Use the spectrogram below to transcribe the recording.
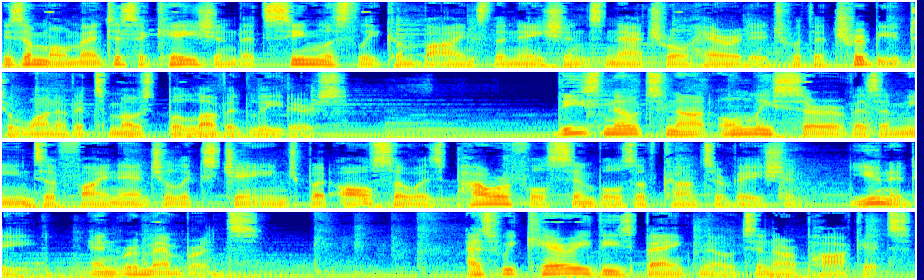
is a momentous occasion that seamlessly combines the nation's natural heritage with a tribute to one of its most beloved leaders. These notes not only serve as a means of financial exchange but also as powerful symbols of conservation, unity, and remembrance. As we carry these banknotes in our pockets,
